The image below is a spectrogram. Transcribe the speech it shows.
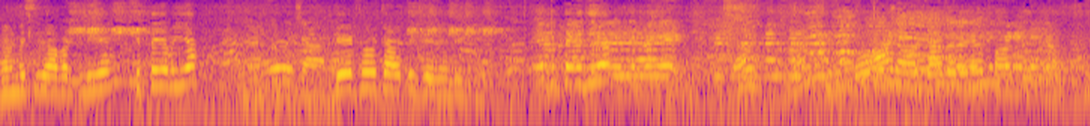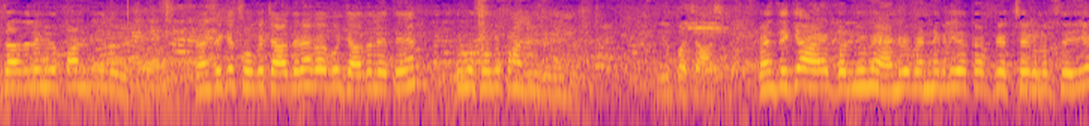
घर में सजावट के लिए। कितने के भैया? डेढ़ सौ चार पीस दे रहे हैं देखिए। ज़्यादा लेंगे तो पाँच भी फ्रेंड्स देखिए सौ के चार दे रहे हैं अगर कोई ज़्यादा लेते हैं तो वो सौ के पाँच भी दे देंगे ये पचास फ्रेंड्स देखिए गर्मियों में हैंड में पहनने के लिए काफ़ी अच्छे ग्लव चाहिए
